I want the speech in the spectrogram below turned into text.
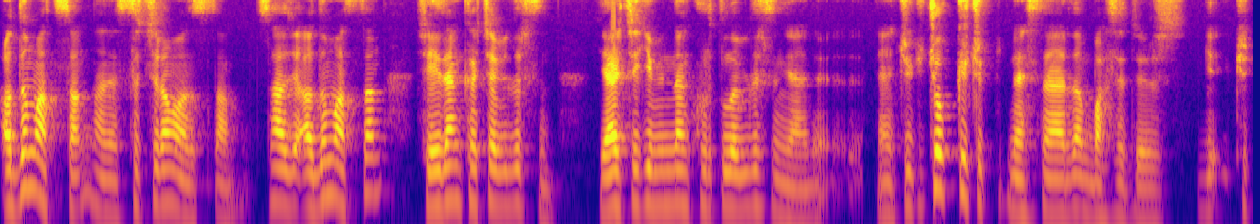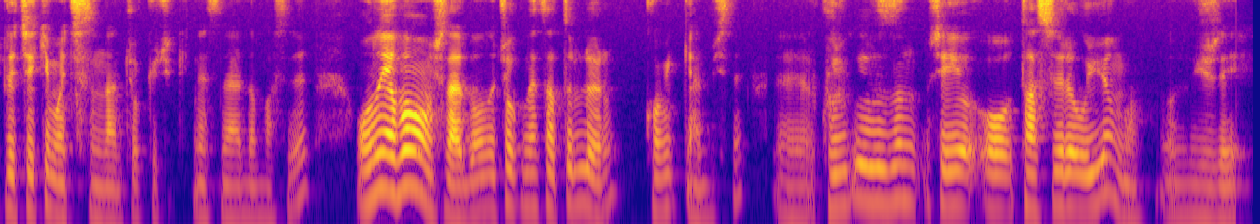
adım atsan hani sıçramazsan sadece adım atsan şeyden kaçabilirsin. Yer çekiminden kurtulabilirsin yani. Yani çünkü çok küçük nesnelerden bahsediyoruz. Kütle çekim açısından çok küçük nesnelerden bahsediyoruz. Onu yapamamışlardı. Onu çok net hatırlıyorum. Komik gelmişti. Ee, kuyruklu yıldızın şeyi o tasvire uyuyor mu? O yüzeyi.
